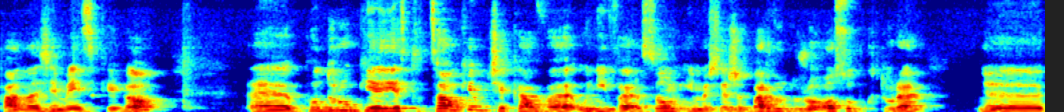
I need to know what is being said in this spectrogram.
pana Ziemiańskiego. E, po drugie, jest to całkiem ciekawe uniwersum i myślę, że bardzo dużo osób, które e,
